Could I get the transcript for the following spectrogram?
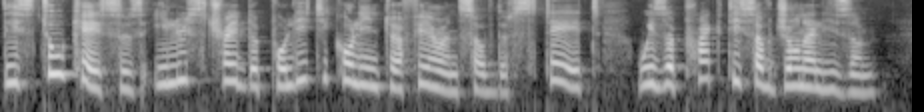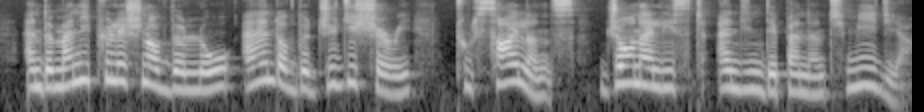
These two cases illustrate the political interference of the state with the practice of journalism and the manipulation of the law and of the judiciary to silence journalists and independent media.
